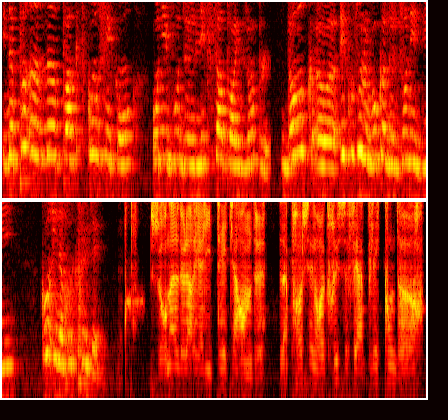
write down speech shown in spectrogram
il n'a pas un impact conséquent au niveau de Lexa par exemple. Donc, euh, écoutons le vocal de Johnny quand il a recruté. Journal de la réalité 42. La prochaine recrue se fait appeler Condor.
